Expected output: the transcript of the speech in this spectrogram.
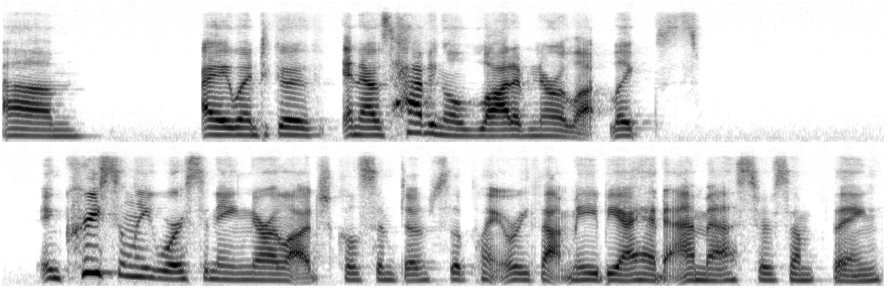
Um, I went to go and I was having a lot of neuro like increasingly worsening neurological symptoms to the point where we thought maybe I had MS or something.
